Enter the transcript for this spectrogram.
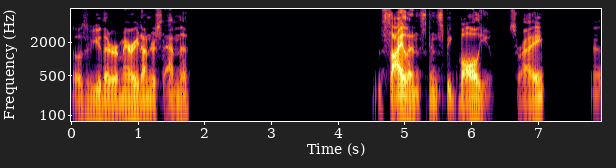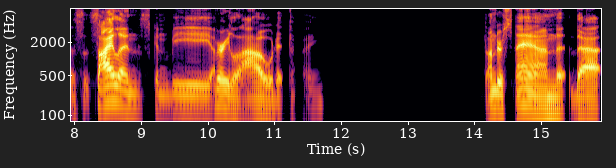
Those of you that are married understand this silence can speak volumes, right? Silence can be very loud at times. Understand that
